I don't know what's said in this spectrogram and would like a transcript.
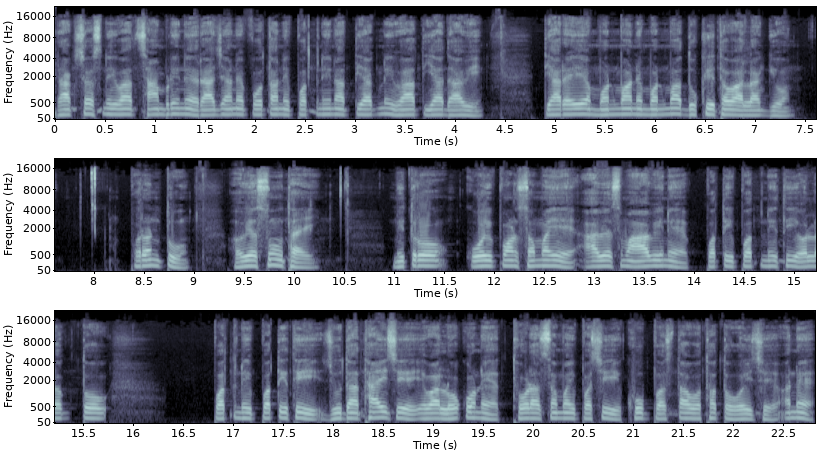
રાક્ષસની વાત સાંભળીને રાજાને પોતાની પત્નીના ત્યાગની વાત યાદ આવી. ત્યારે એ મનમાં ને મનમાં દુઃખી થવા લાગ્યો. પરંતુ હવે શું થાય? મિત્રો, કોઈ પણ સમયે આવેશમાં આવીને પતિ પત્નીથી અલગ તો પત્ની પતિથી જુદા થાય છે એવા લોકોને થોડા સમય પછી ખૂબ પસ્તાવો થતો હોય છે અને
